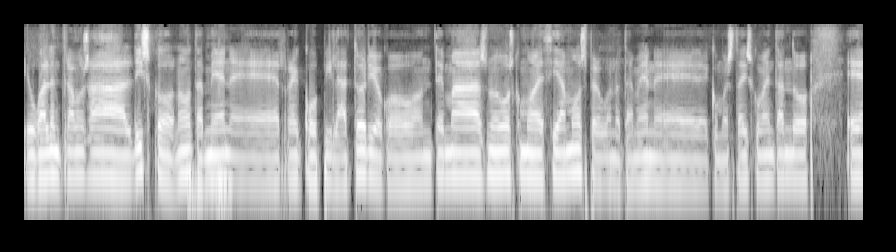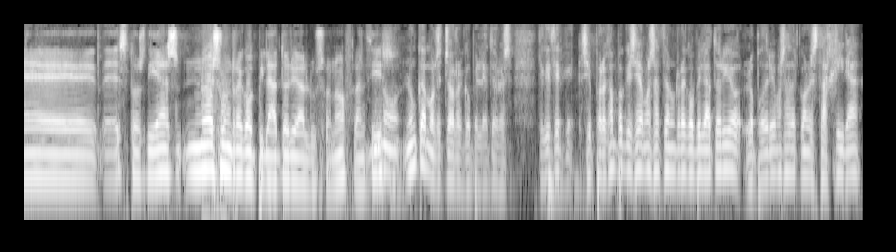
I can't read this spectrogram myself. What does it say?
Igual entramos al disco, ¿no? También eh, recopilatorio con temas nuevos, como decíamos, pero bueno, también, eh, como estáis comentando eh, estos días, no es un recopilatorio al uso, ¿no, Francis? No, nunca hemos hecho recopilatorios. Tengo que decir que si, por ejemplo, quisiéramos hacer un recopilatorio, lo podríamos hacer con esta gira,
